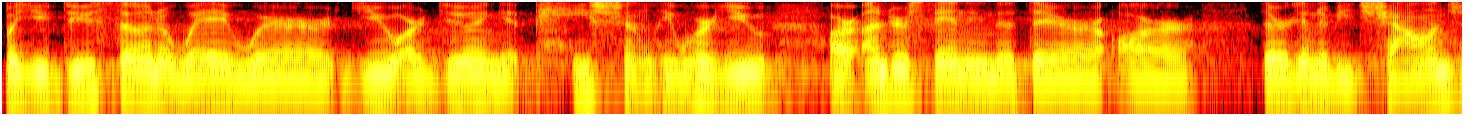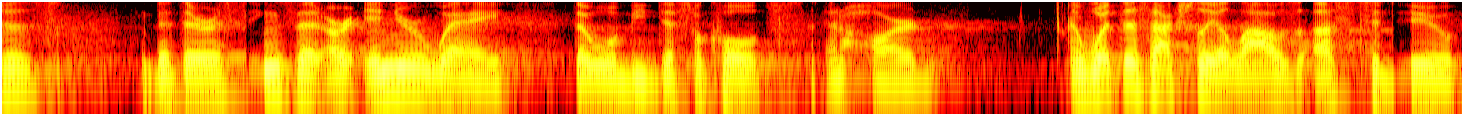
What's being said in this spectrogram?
but you do so in a way where you are doing it patiently, where you are understanding that there are, there are going to be challenges, that there are things that are in your way that will be difficult and hard. And what this actually allows us to do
